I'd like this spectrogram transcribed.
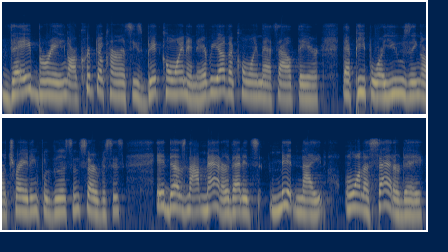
They bring our cryptocurrencies, Bitcoin and every other coin that's out there that people are using or trading for goods and services. It does not matter that it's midnight on a Saturday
